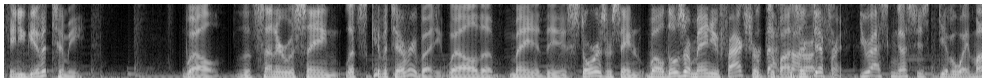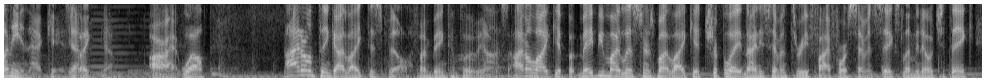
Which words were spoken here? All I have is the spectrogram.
can you give it to me?" Well, the center was saying, "Let's give it to everybody." Well, the man, the stores were saying, "Well, those are manufacturer coupons; they're our- different." You're asking us to just give away money in that case. Yeah, like, yeah. All right. Well, I don't think I like this bill, if I'm being completely honest. I don't like it, but maybe my listeners might like it. 888 973 5476. Let me know what you think.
